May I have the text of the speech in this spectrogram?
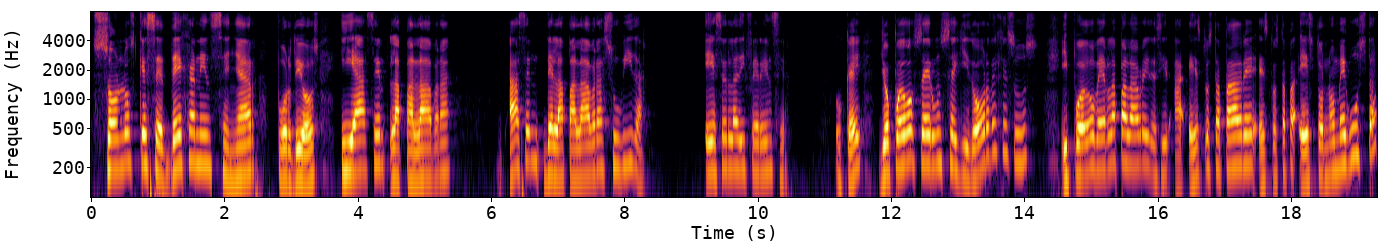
son los que se dejan enseñar por Dios y hacen la palabra, hacen de la palabra su vida. Esa es la diferencia. ¿Ok? Yo puedo ser un seguidor de Jesús y puedo ver la palabra y decir, ah, esto está padre, esto está esto no me gusta,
